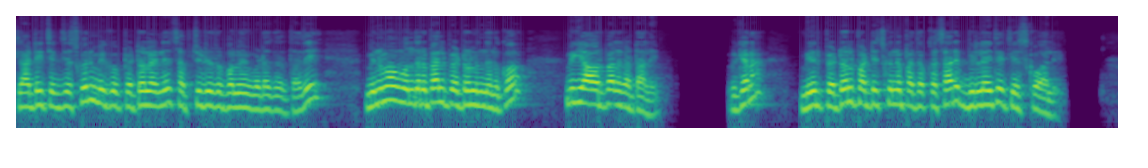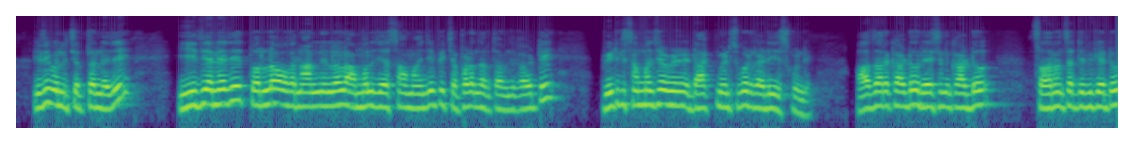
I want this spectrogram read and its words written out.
క్లారిటీ చెక్ చేసుకొని మీకు పెట్రోల్ అనేది సబ్సిడీ రూపంలో ఇవ్వడం జరుగుతుంది. మినిమం వంద రూపాయలు పెట్రోల్ ఉందనుకో మీకు యాభై రూపాయలు కట్టాలి. ఓకేనా? మీరు పెట్రోల్ పట్టించుకునే ప్రతి ఒక్కసారి బిల్ అయితే తీసుకోవాలి. ఇది వీళ్ళు చెప్తున్నది ఇది అనేది త్వరలో ఒక నాలుగు నెలలు అమలు చేస్తామని చెప్పి చెప్పడం జరుగుతుంది కాబట్టి వీటికి సంబంధించిన డాక్యుమెంట్స్ కూడా రెడీ చేసుకోండి. ఆధార్ కార్డు రేషన్ కార్డు సదరన్ సర్టిఫికేటు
